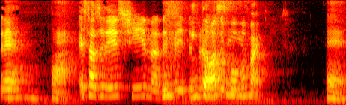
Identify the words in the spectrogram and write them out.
É, Ah, tá. Estados Unidos, China, depende Então, pra onde assim, o povo vai. É.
